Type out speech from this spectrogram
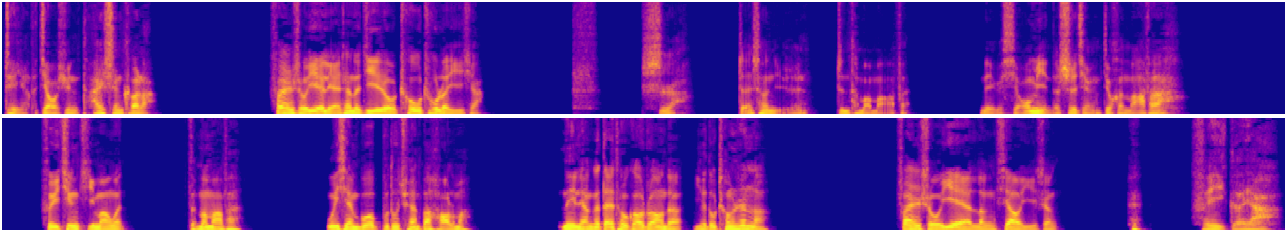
这样的教训太深刻了。范守业脸上的肌肉抽搐了一下。是啊，沾上女人真他妈麻烦。那个小敏的事情就很麻烦啊。费庆急忙问：“怎么麻烦？魏显波不都全办好了吗？那两个带头告状的也都承认了。”范守业冷笑一声。飞哥呀，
